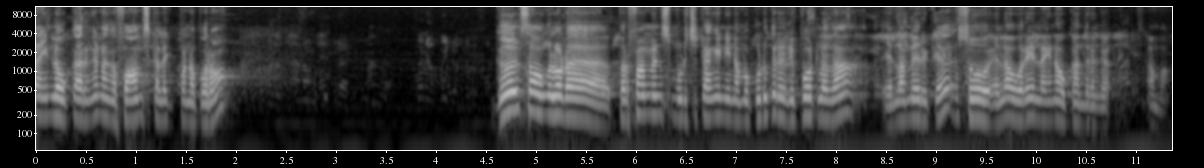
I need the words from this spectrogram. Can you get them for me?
லைனில் உட்காருங்க. நாங்கள் ஃபார்ம்ஸ் கலெக்ட் பண்ண போகிறோம் கேர்ள்ஸ் அவங்களோட பெர்ஃபார்மன்ஸ் முடிச்சிட்டாங்க. நீ நம்ம கொடுக்குற ரிப்போர்ட்டில் தான் எல்லாமே இருக்குது ஸோ எல்லாம் ஒரே லைனாக உட்காந்துருங்க. ஆமாம்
